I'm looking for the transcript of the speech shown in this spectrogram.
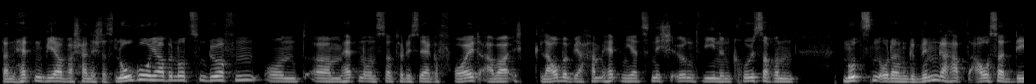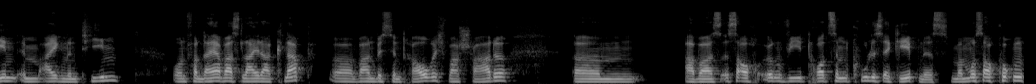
dann hätten wir wahrscheinlich das Logo ja benutzen dürfen und ähm, hätten uns natürlich sehr gefreut. Aber ich glaube, wir haben, hätten jetzt nicht irgendwie einen größeren Nutzen oder einen Gewinn gehabt, außer den im eigenen Team. Und von daher war es leider knapp, äh, war ein bisschen traurig, war schade. Ähm, aber es ist auch irgendwie trotzdem ein cooles Ergebnis. Man muss auch gucken,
